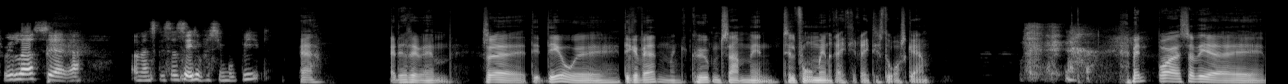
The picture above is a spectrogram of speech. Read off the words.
thriller-serier, og man skal så se det på sin mobil. Ja. Ja, det er det. Så øh, det, det er jo, øh, det kan være, at man kan købe den sammen med en telefon med en rigtig, rigtig stor skærm. Men prøv at, så vil jeg, øh,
